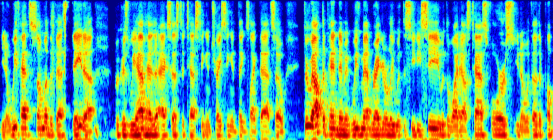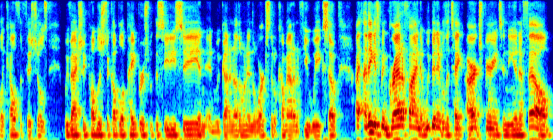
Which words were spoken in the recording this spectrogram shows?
You know, we've had some of the best data because we have had access to testing and tracing and things like that. So throughout the pandemic, we've met regularly with the CDC, with the White House Task Force, you know, with other public health officials. We've actually published a couple of papers with the CDC, and, and we've got another one in the works that'll come out in a few weeks. So I, I think it's been gratifying that we've been able to take our experience in the NFL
